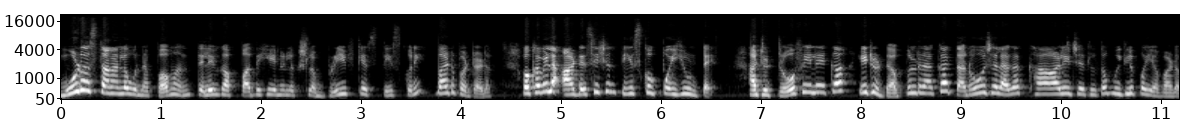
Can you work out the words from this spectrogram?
మూడో స్థానంలో ఉన్న పవన్ తెలివిగా పదిహేను లక్షల బ్రీఫ్ కేస్ తీసుకుని బయటపడ్డాడు. ఒకవేళ ఆ డెసిషన్ తీసుకోకపోయి ఉంటే అటు ట్రోఫీ లేక ఇటు డబ్బులు రాక తనూజలాగా ఖాళీ చేతులతో మిగిలిపోయేవాడు.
